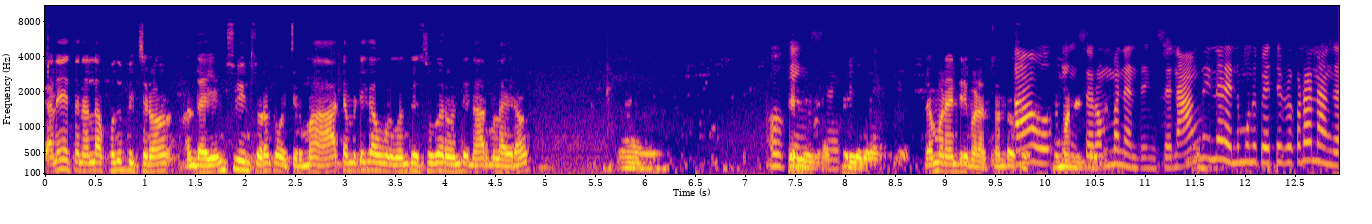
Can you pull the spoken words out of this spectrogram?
கணையத்தை நல்லா புதுப்பிச்சிரும். அந்த இன்சுலின் சுரக்க வச்சிருமா? ஆட்டோமேட்டிக்கா உங்களுக்கு வந்து சுகர் வந்து நார்மல் ஆயிரும் ஓகேங்க சார் சரிங்க மேடம் ரொம்ப நன்றி மேடம். ஆ சந்தோஷம் ரொம்ப ஓகேங்க நன்றி. சார். ரொம்ப நன்றிங்க சார். நாங்களும் இன்னும் ரெண்டு மூணு பேர்த்துக்கு கூட நாங்க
